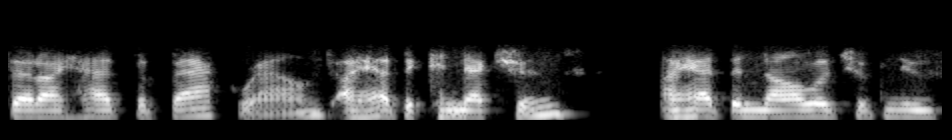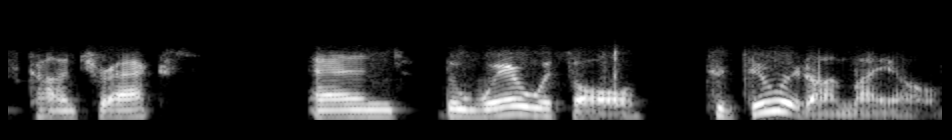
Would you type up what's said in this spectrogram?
that I had the background, I had the connections, I had the knowledge of news contracts, and the wherewithal to do it on my own.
